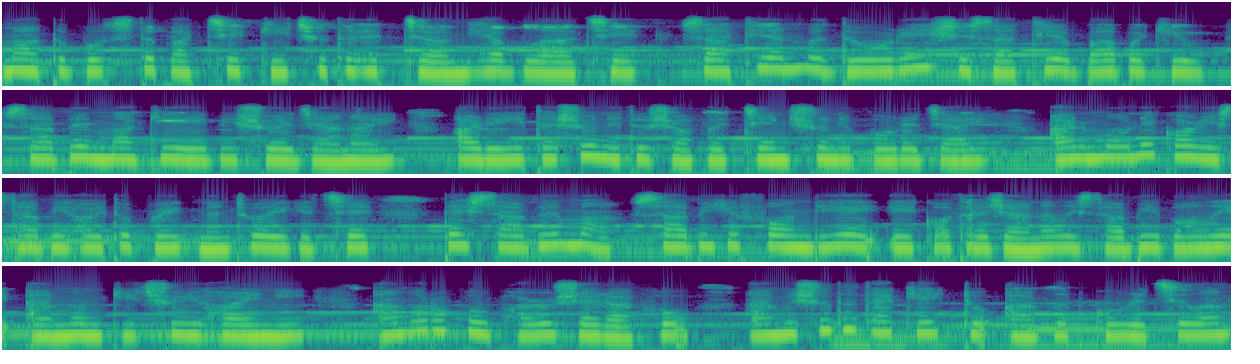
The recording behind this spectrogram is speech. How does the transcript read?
মা তো বুঝতে পারছে কিছু তো এক ঘ্যাবলা আছে। সাথিয়ার মা দৌড়ে এসে সাথিয়ার বাবাকেও সাবের মাকে এই বিষয়ে জানায়। আর এটা শুনে তো সবাই টেনশনে পড়ে যায়। আর মনে করে সাবি হয়তো প্রেগনেন্ট হয়ে গেছে। তাই সাবির মা সাবিকে ফোন দিয়ে এই কথা জানালে সাবি বলে, এমন কিছুই হয়নি। আমার উপর ভরসা রাখো। আমি শুধু তাকে একটু আঘাত করেছিলাম।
